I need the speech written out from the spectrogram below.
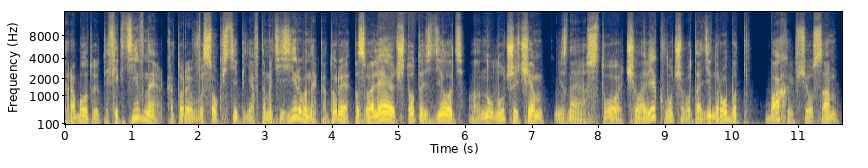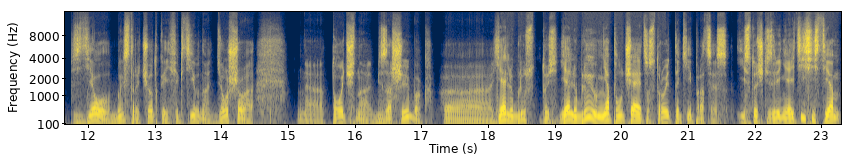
работают эффективно, которые в высокой степени автоматизированы, которые позволяют что-то сделать, э, ну, лучше, чем, не знаю, 100 человек, лучше вот один робот бах, и все сам сделал быстро, четко, эффективно, дешево. Э, точно, без ошибок. Э, я люблю, то есть я люблю, и у меня получается строить такие процессы. И с точки зрения IT-систем,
